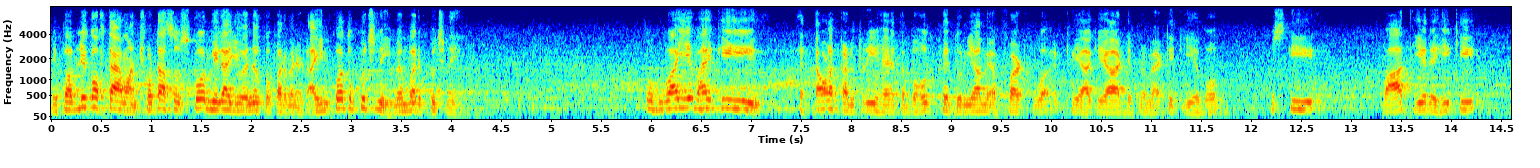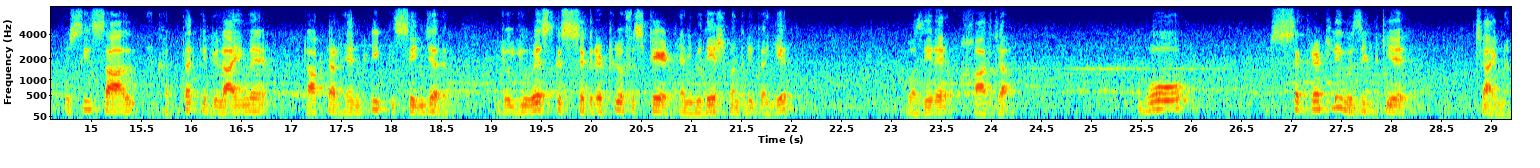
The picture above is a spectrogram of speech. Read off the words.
रिपब्लिक ऑफ़ ताइवान छोटा सा उसको मिला यूएनओ को परमानेंट इनको तो कुछ नहीं मेंबर कुछ नहीं। तो हुआ ये भाई कि इतना बड़ा कंट्री है तो बहुत फिर दुनिया में एफर्ट हुआ, किया गया डिप्लोमेटिक ये वो। उसकी बात ये रही कि उसी साल इकहत्तर के जुलाई में डॉक्टर हेनरी किसेंजर जो यूएस के सेक्रेटरी ऑफ़ स्टेट यानी विदेश मंत्री कहिए वज़ीर ख़ारजा, वो सेक्रेटली विज़िट किए चाइना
